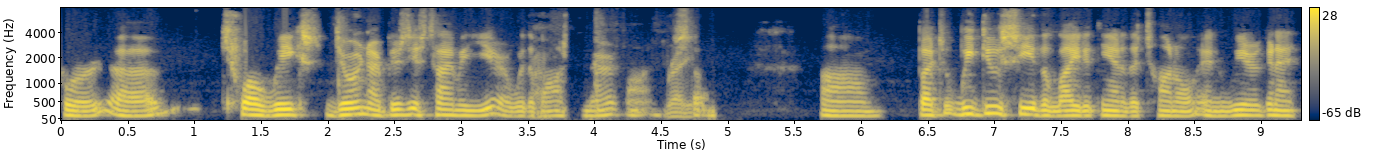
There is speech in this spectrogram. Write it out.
for uh, 12 weeks during our busiest time of year with the Boston Marathon. Right. So, um, but we do see the light at the end of the tunnel, and we are going to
